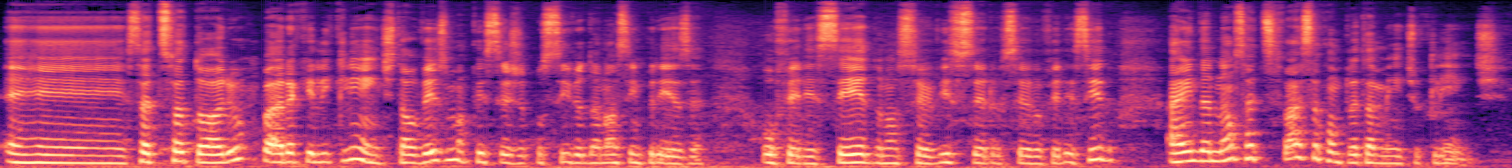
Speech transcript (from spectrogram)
é satisfatório para aquele cliente. Talvez uma coisa seja possível da nossa empresa oferecer, do nosso serviço ser, ser oferecido, ainda não satisfaça completamente o cliente.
